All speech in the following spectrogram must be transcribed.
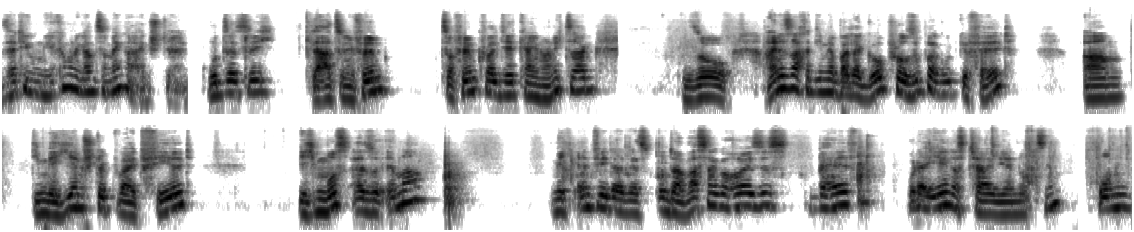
Sättigung, hier kann man eine ganze Menge einstellen. Grundsätzlich, klar, zu den Film, zur Filmqualität kann ich noch nichts sagen. So, eine Sache, die mir bei der GoPro super gut gefällt, ähm, die mir hier ein Stück weit fehlt. Ich muss also immer mich entweder des Unterwassergehäuses behelfen oder jenes Teil hier nutzen um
